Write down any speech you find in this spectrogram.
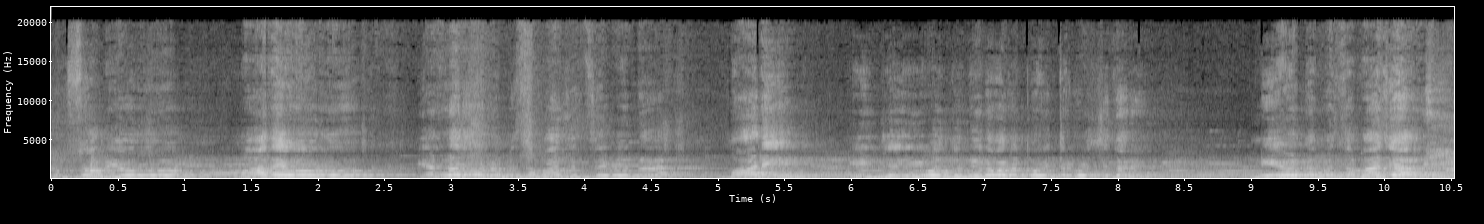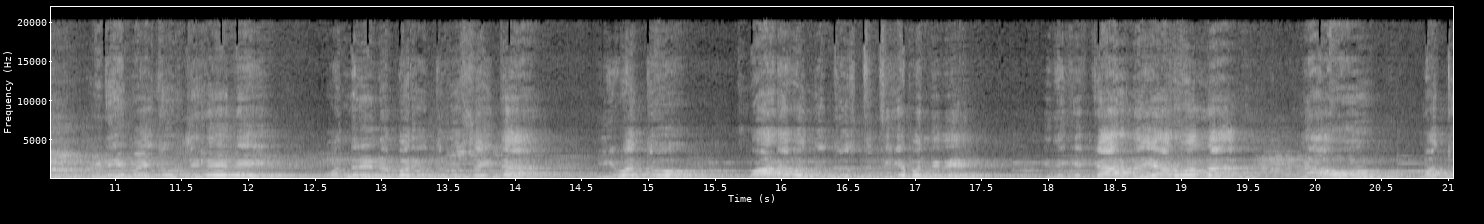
ಪುಟ್ಟಸ್ವಾಮಿಯವರು, ಮಹಾದೇವ್ ಅವರು ಎಲ್ಲರೂ ನಮ್ಮ ಸಮಾಜದ ಸೇವೆಯನ್ನು ಮಾಡಿ ಈ ಈ ಒಂದು ನೆರವನ್ನು ಪವಿತ್ರಗೊಳಿಸಿದ್ದಾರೆ. ನೀವು ನಮ್ಮ ಸಮಾಜ ಇಡೀ ಮೈಸೂರು ಜಿಲ್ಲೆಯಲ್ಲಿ ಒಂದನೇ ನಂಬರ್ ಇದ್ದರೂ ಸಹಿತ ಇವತ್ತು ಭಾಳ ಒಂದು ದುಸ್ಥಿತಿಗೆ ಬಂದಿದೆ. ಇದಕ್ಕೆ ಕಾರಣ ಯಾರೂ ಅಲ್ಲ, ನಾವು ಮತ್ತು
